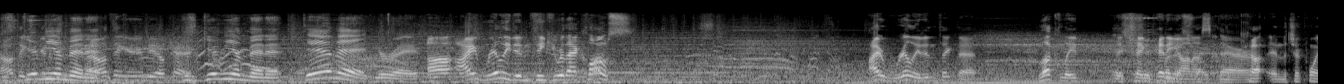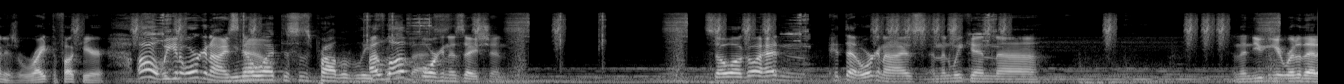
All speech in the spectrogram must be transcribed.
I give me a be- minute. I don't think you're gonna be okay. Just give me a minute. Damn it! You're right. Uh, I really didn't think you were that close. I really didn't think that. Luckily, they It take pity us on us, right and, there. the and the checkpoint is right the fuck here. Oh, we can organize You know now. what? This is probably. I love organization. So uh, go ahead and hit that organize, and then we can. Uh, and then you can get rid of that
